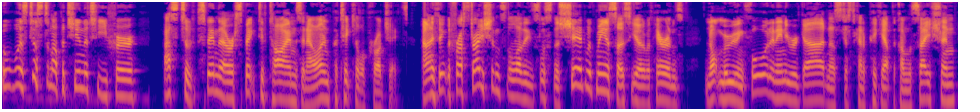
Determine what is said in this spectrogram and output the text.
but was just an opportunity for us to spend our respective times in our own particular projects. And I think the frustrations that a lot of these listeners shared with me associated with Heron's not moving forward in any regard, and us just kind of pick out the conversation,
